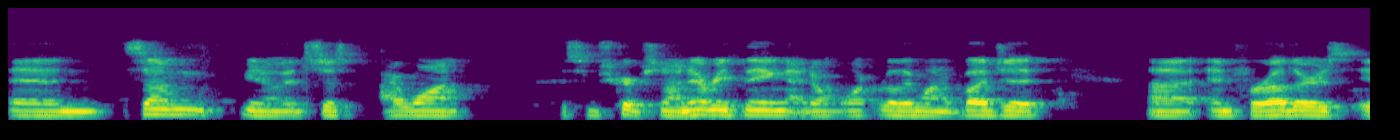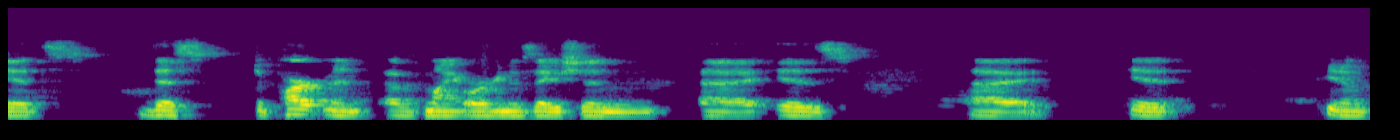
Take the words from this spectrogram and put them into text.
And some, you know, it's just I want a subscription on everything. I don't want, really want a budget. Uh, and for others, it's this department of my organization uh, is, uh, it, you know,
